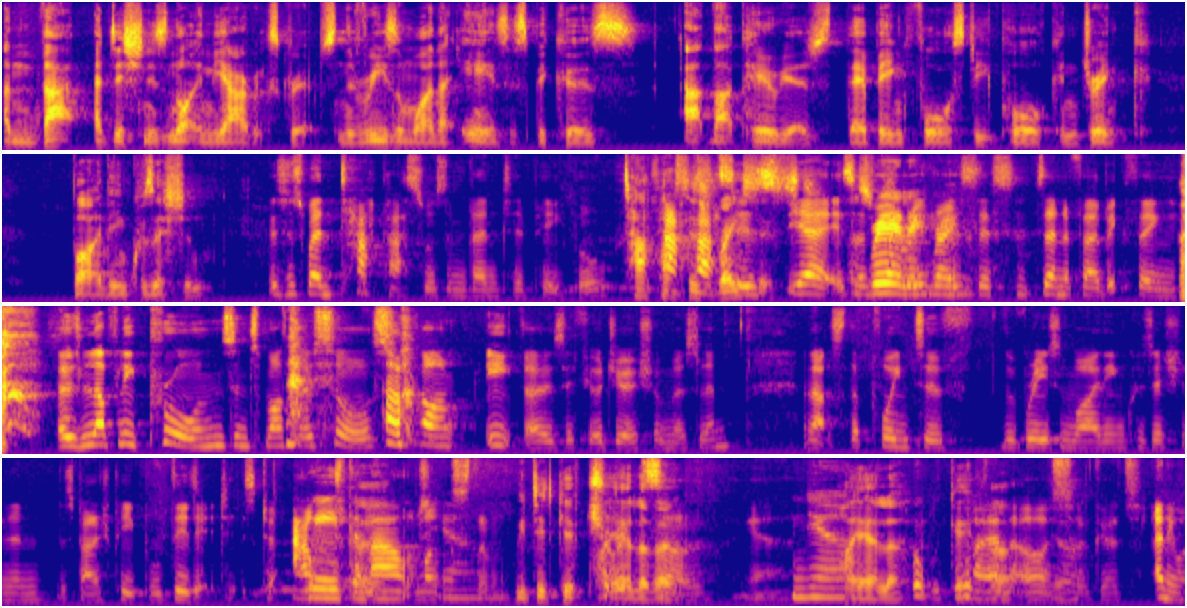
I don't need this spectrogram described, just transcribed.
And that addition is not in the Arabic scripts. And the reason why that is, is because at that period, they're being forced to eat pork and drink by the Inquisition. This is when tapas was invented, people. Tapas tapas is racist. yeah, it's a Really? very racist, xenophobic thing. those lovely prawns and tomato sauce, Oh. you can't eat those if you're Jewish or Muslim. And that's the point of the reason why the Inquisition and the Spanish people did it, is to out Weed them her out, amongst yeah. them. We did give paella, Chorizo, though. Yeah. Yeah. Paella. We gave Paella, that. oh, it's yeah. so good. Anyway,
